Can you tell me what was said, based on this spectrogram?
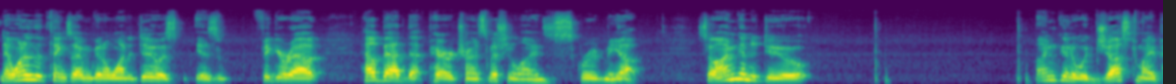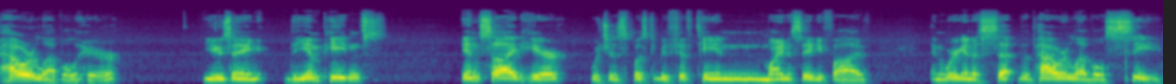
Now, one of the things I'm going to want to do is, is figure out how bad that pair of transmission lines screwed me up. So I'm going to do, I'm going to adjust my power level here using the impedance inside here, which is supposed to be 15 minus 85, and we're going to set the power level C.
